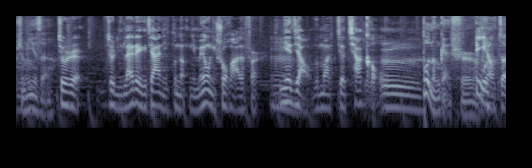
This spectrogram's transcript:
什么意思啊？就是就是你来这个家你不能你没有你说话的份儿，捏饺子嘛叫掐口，不能给吃闭上嘴，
